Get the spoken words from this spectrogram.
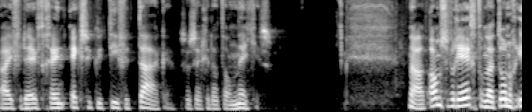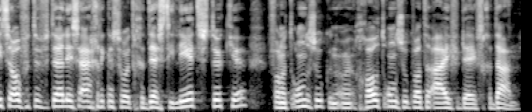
IVD heeft geen executieve taken, zo zeg je dat dan netjes. Nou, het Amtsbericht, om daar toch nog iets over te vertellen, is eigenlijk een soort gedestilleerd stukje van het onderzoek, een, groot onderzoek wat de AIVD heeft gedaan.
